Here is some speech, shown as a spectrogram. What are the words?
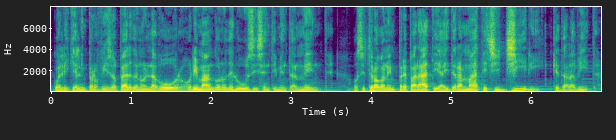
Quelli che all'improvviso perdono il lavoro o rimangono delusi sentimentalmente o si trovano impreparati ai drammatici giri che dà la vita.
